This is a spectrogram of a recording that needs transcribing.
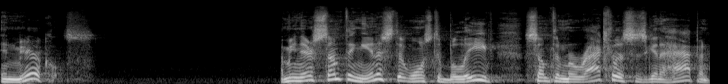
in miracles. I mean, there's something in us that wants to believe something miraculous is going to happen.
